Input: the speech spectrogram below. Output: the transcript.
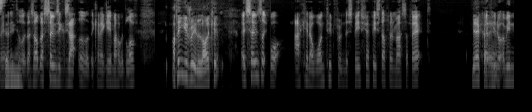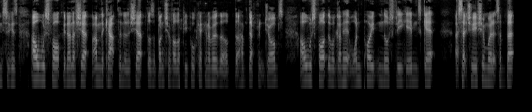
Right, I need to look this up. This sounds exactly like the kind of game I would love. I think you'd really like it. It sounds like what I kind of wanted from the spaceshipy stuff in Mass Effect. Yeah, okay. if you know what I mean. Because I always thought being in a ship, I'm the captain of the ship. There's a bunch of other people kicking about that, that have different jobs. I always thought they were going to at one point in those three games get a situation where it's a bit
